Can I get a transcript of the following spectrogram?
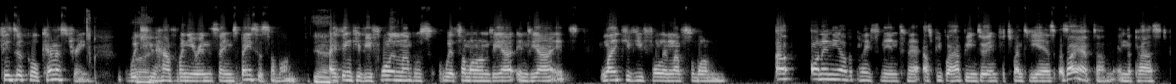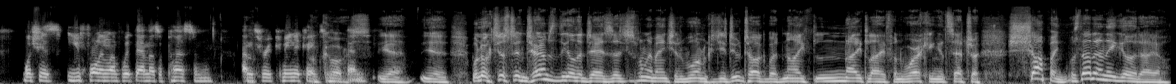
physical chemistry, which right. you have when you're in the same space as someone. Yeah. I think if you fall in love with, with someone on VR, in VR, it's like if you fall in love with someone uh, on any other place on the internet, as people have been doing for 20 years, as I have done in the past, which is you fall in love with them as a person and through communicating with them. of course. Yeah, yeah. Well, look, just in terms of the other days, I just want to mention one because you do talk about night nightlife and working, etc. Shopping was that any good, Io?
